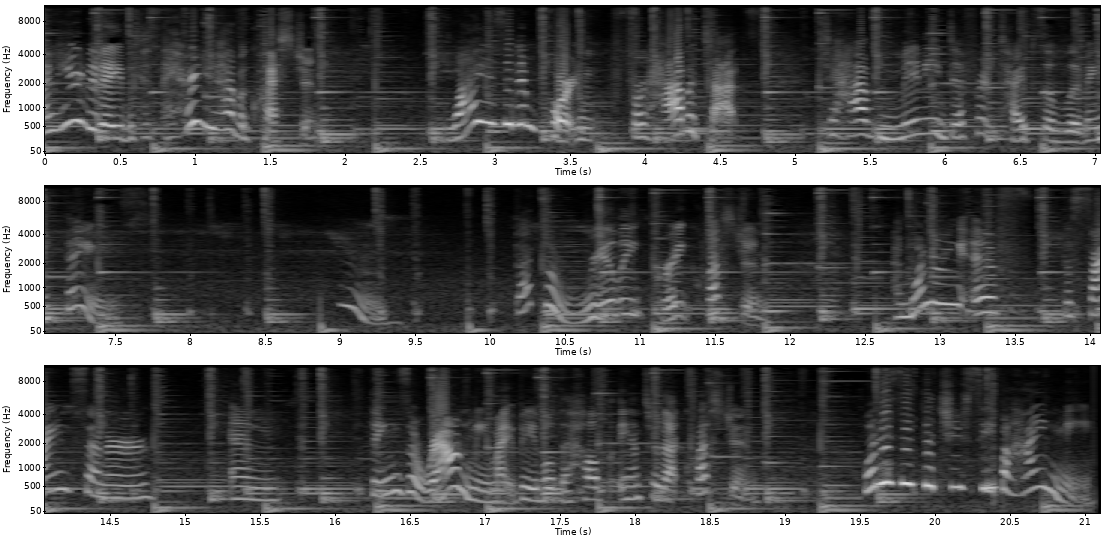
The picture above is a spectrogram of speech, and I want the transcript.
I'm here today because I heard you have a question. Why is it important for habitats to have many different types of living things? Hmm, that's a really great question. I'm wondering if the Science Center and things around me might be able to help answer that question. What is it that you see behind me?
